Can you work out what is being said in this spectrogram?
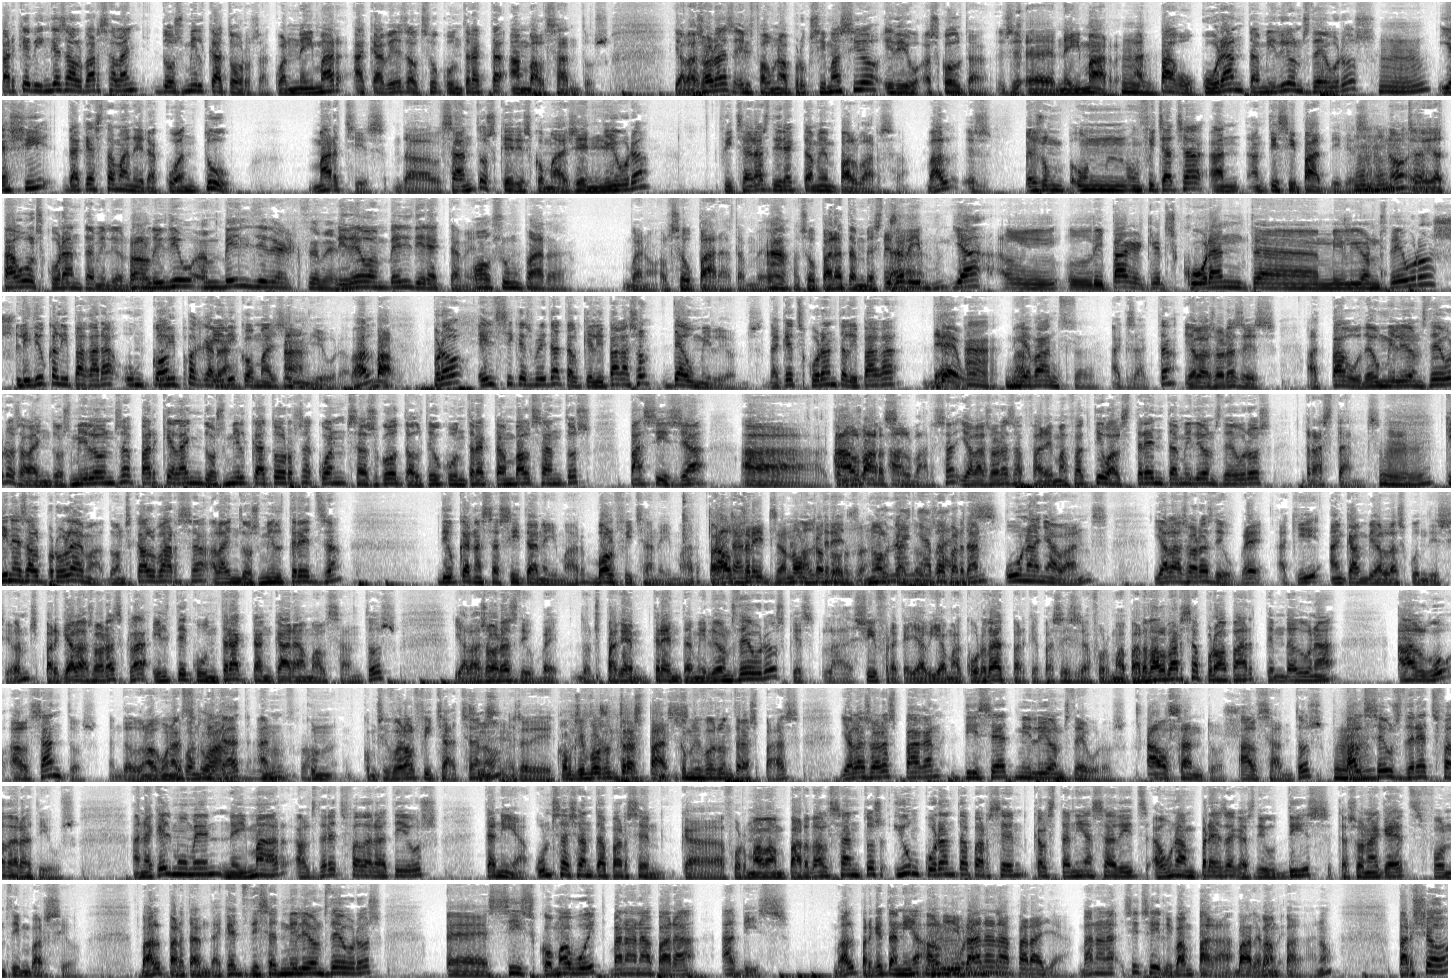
perquè vingués al Barça l'any 2014, quan Neymar acabés el seu contracte amb el Santos. I aleshores ell fa una aproximació i diu, escolta, eh, Neymar, mm. et pago 40 milions d'euros mm. i així, d'aquesta manera, quan tu marxis del Santos, quedis com a agent lliure, fitxaràs directament pel Barça. Val? És, és un, un, un fitxatge an, anticipat, diguéssim, Mhm, no? És a dir, et pago els 40 milions. Però li diu amb ell directament. li deu amb ell directament. O son pare. Bueno, el seu pare, també. Ah. El seu pare també està... És a dir, ja li paga aquests 40 milions d'euros... li diu que li pagarà un cop Li pagarà. quedi com a agent Ah, lliure, val? val. Però ell sí que és veritat, el que li paga són 10 milions. D'aquests 40 li paga 10. Deu. Ah, ni avança. Exacte. I aleshores és, et pago 10 milions d'euros a l'any 2011 perquè l'any 2014, quan s'esgota el teu contracte amb el Santos, passis ja a, com Al Barça. al Barça. I aleshores farem efectiu els 30 milions d'euros restants. Mhm. Quin és el problema? Doncs que el Barça, a l'any 2013, diu que necessita Neymar, vol fitxar Neymar. El 13, no el 14. 13, no el Un any 14, per tant, un any abans. I aleshores diu, bé, aquí han canviat les condicions, perquè aleshores, clar, ell té contracte encara amb el Santos, i aleshores diu, bé, doncs paguem 30 milions d'euros, que és la xifra que ja havíem acordat perquè passés a formar part del Barça, però a part hem de donar algo al Santos. Hem de donar alguna Esclar, quantitat en, esclar. com, com si fos el fitxatge, no? És a dir, Com si fos un traspàs. com si fos un traspàs. I aleshores paguen 17 milions d'euros Al Santos. al Santos pels seus drets federatius. En aquell moment, Neymar, els drets federatius, tenia un 60% que formaven part del Santos i un 40% que els tenia cedits a una empresa que es diu DIS, que són aquests fons d'inversió. Per tant, d'aquests 17 milions d'euros, eh, 6,8 van anar a parar a DIS. Val? Perquè tenia el I 40... van anar per allà. Van anar... Sí, sí, li van pagar. Vale, li van vale. pagar, no? Per això,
